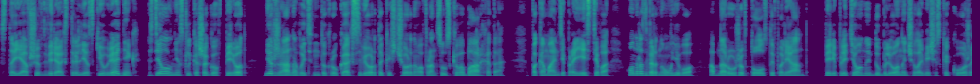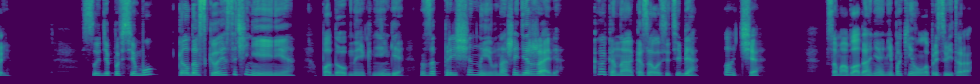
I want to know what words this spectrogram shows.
Стоявший в дверях стрелецкий урядник сделал несколько шагов вперед, держа на вытянутых руках сверток из черного французского бархата. По команде Проестева он развернул его, обнаружив толстый фолиант, переплетенный дубленой человеческой кожей. «Судя по всему, колдовское сочинение», Подобные книги запрещены в нашей державе. Как она оказалась у тебя, отче?» Самообладание не покинуло пресвитера.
